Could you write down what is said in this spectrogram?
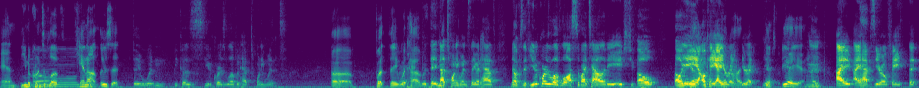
and Unicorns of Um, Love cannot lose it. They wouldn't because Unicorns of Love would have 20 wins. Uh, but they would have Would they not 20 wins? They would have no because if Unicorns of Love lost to Vitality, H2. Oh, oh yeah, yeah. Yeah. Okay, yeah, you're right. You're right. yeah yeah yeah. Mm. I, I have zero faith that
